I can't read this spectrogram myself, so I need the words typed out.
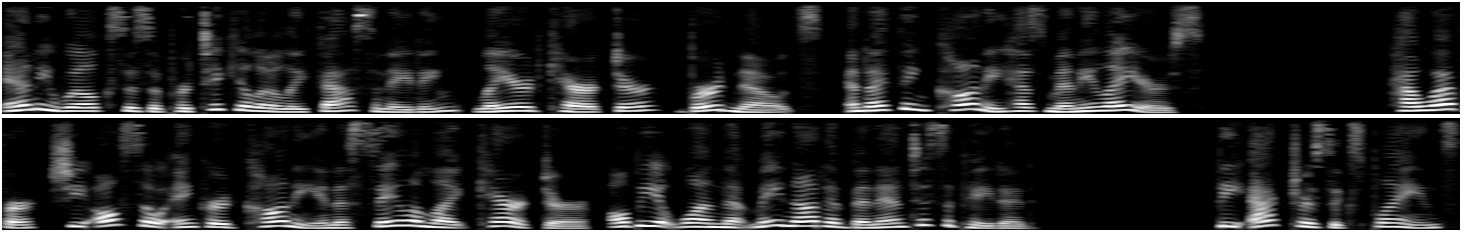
Annie Wilkes is a particularly fascinating, layered character, bird notes, and I think Connie has many layers. However, she also anchored Connie in a Salem-like character, albeit one that may not have been anticipated. The actress explains,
